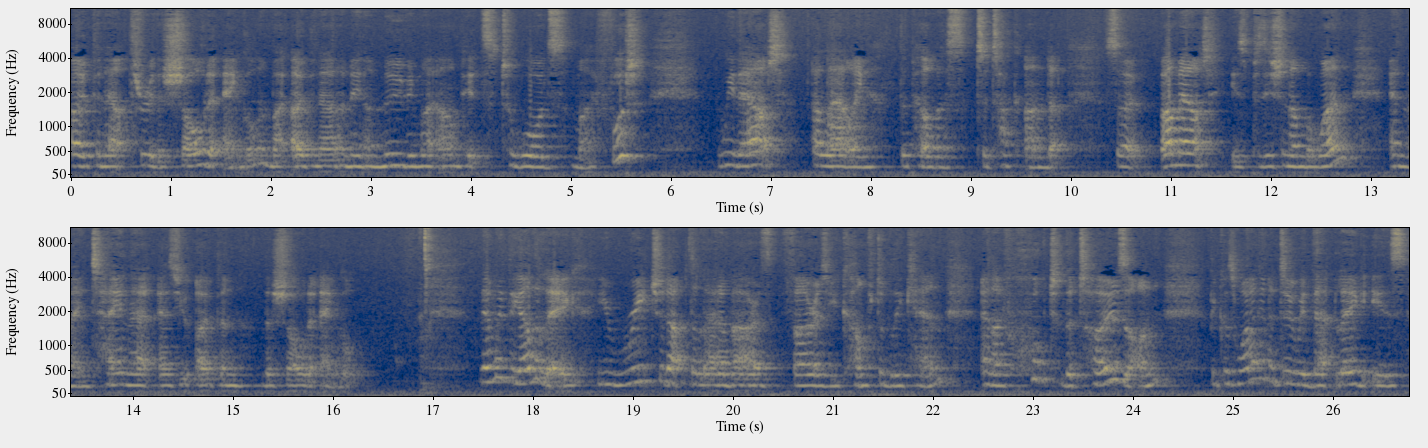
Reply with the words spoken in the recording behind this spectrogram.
open out through the shoulder angle. And by open out, I mean I'm moving my armpits towards my foot without allowing the pelvis to tuck under. So bum out is position number one and maintain that as you open the shoulder angle. Then with the other leg, you reach it up the ladder bar as far as you comfortably can, and I've hooked the toes on because what I'm going to do with that leg is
